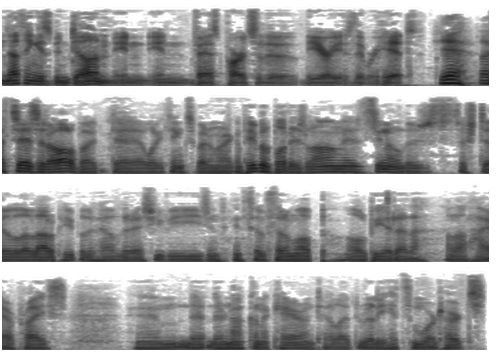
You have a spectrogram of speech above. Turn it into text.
nothing has been done in, in vast parts of the, the areas that were hit. Yeah, that says it all about uh, what he thinks about American people. But as long as you know, there's there's still a lot of people who have their SUVs and can still fill them up, albeit at a, a lot higher price. Um, they're, they're not going to care until it really hits them where it hurts.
